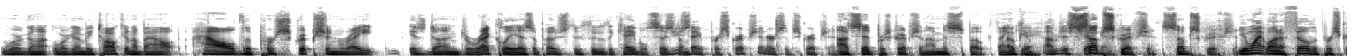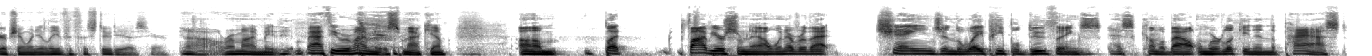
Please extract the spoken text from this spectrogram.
we're going we're going to be talking about how the prescription rate is done directly as opposed to through the cable system. Did you say prescription or subscription? I said prescription. I misspoke. Thank Okay, you. Okay, I'm just checking. subscription. Subscription. you might want to fill the prescription when you leave the studios here. Oh, remind me, Matthew. Remind me to smack him. Um, but five years from now, whenever that change in the way people do things has come about, and we're looking in the past,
